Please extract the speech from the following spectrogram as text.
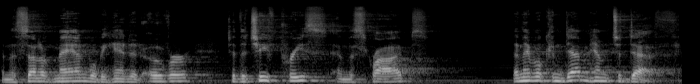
and the Son of Man will be handed over to the chief priests and the scribes, and they will condemn him to death.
